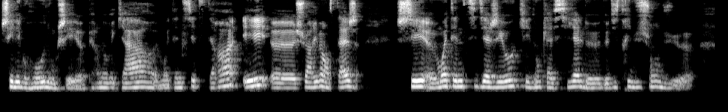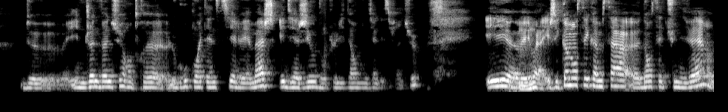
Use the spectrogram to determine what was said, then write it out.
chez les gros, donc chez Pernod Ricard, Moët etc. Et je suis arrivée en stage chez euh, Moitensi Diageo, qui est donc la filiale de, de distribution du euh, de une joint venture entre euh, le groupe Moitensi LVMH et Diageo, donc le leader mondial des spiritueux. Et, et mhm. voilà, et j'ai commencé comme ça dans cet univers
